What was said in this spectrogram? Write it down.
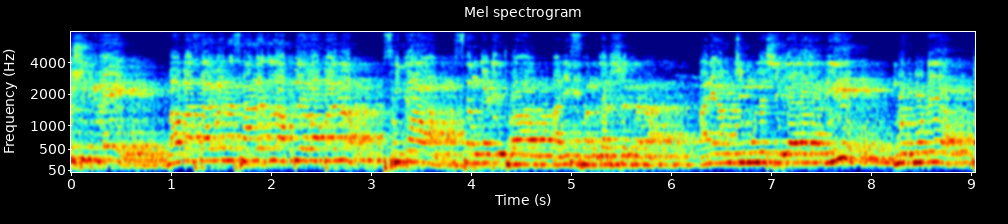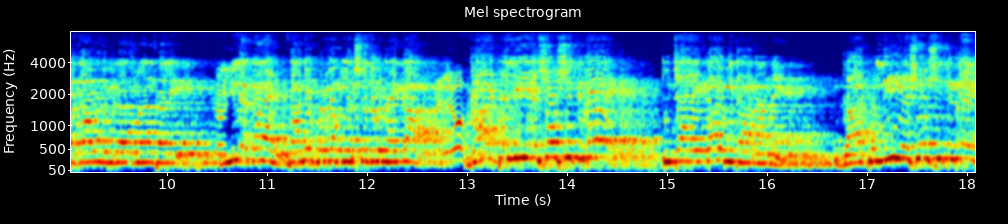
गाठली शिकले बाबासाहेबांना सांगितलं आपल्या बाबानं शिका संघटित व्हा आणि संघर्ष करा. आणि आमची मुलं शिकायला लागली. मोठमोठ्या पदावर विराजमान झाली. लिहिलं काय? जाणीवपूर्वक लक्ष देऊन ऐका. गाठली यशो शिकरे तुझ्या एका विधानाने. गाठली यशो शिकरे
